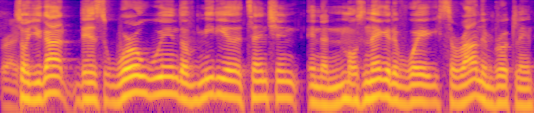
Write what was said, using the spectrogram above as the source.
Right. So you got this whirlwind of media attention in the most negative way surrounding Brooklyn,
